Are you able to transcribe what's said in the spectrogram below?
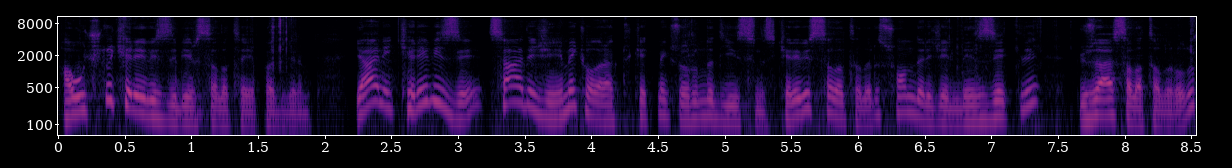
havuçlu kerevizli bir salata yapabilirim. Yani kerevizi sadece yemek olarak tüketmek zorunda değilsiniz. Kereviz salataları son derece lezzetli, güzel salatalar olur.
